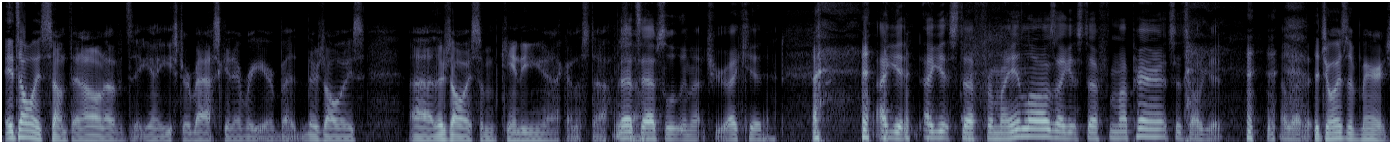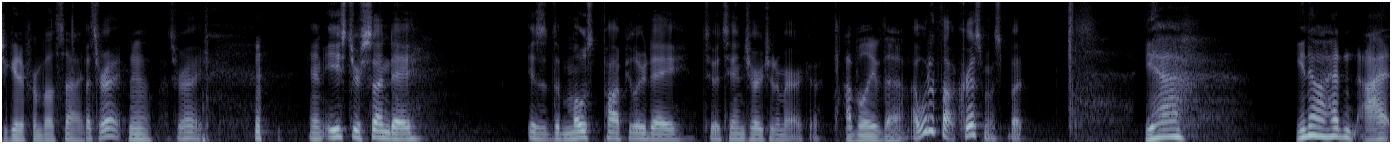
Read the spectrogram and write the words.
it's always something. I don't know if it's you know Easter basket every year, but there's always uh, there's always some candy you know, that kind of stuff. That's so. absolutely not true. I kid. I get I get stuff from my in-laws. I get stuff from my parents. It's all good. I love it. the joys of marriage. You get it from both sides. That's right. yeah. That's right. And Easter Sunday is the most popular day to attend church in America. I believe that. I would have thought Christmas, but Yeah. You know, I hadn't I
